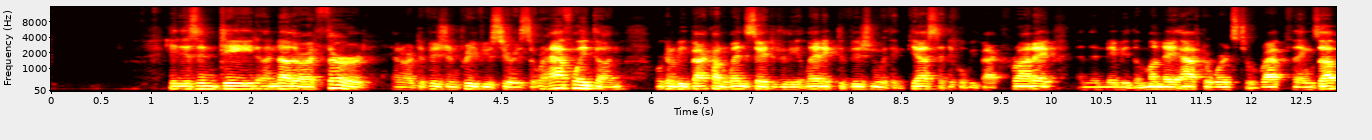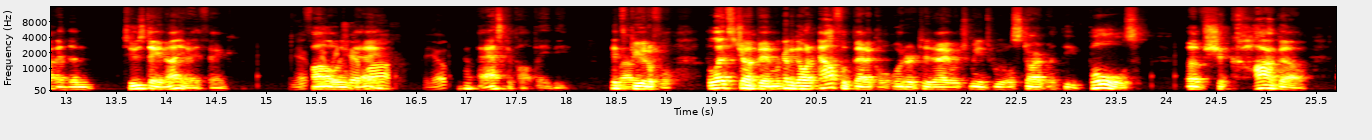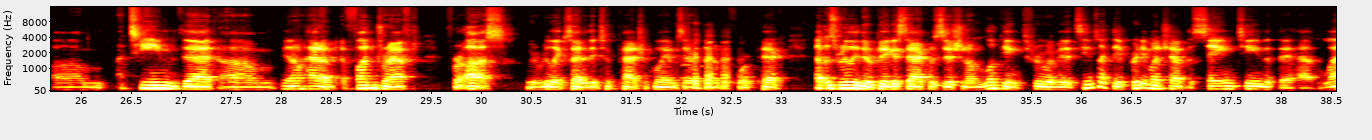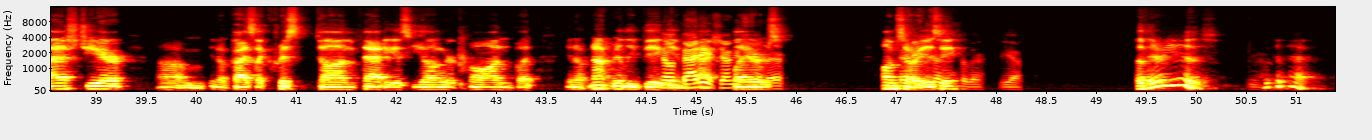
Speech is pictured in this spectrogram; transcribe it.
It is indeed another, our third in our division preview series. So we're halfway done. We're going to be back on Wednesday to do the Atlantic Division with a guest. I think we'll be back Friday and then maybe the Monday afterwards to wrap things up. And then Tuesday night, I think, Yep, following day. Off. Yep. Basketball, baby. It's Love beautiful. It. But let's jump in. We're going to go in alphabetical order today, which means we will start with the Bulls of Chicago, um, a team that um, you know had a, a, fun draft for us. We were really excited they took Patrick Williams there at the number four pick. That was really their biggest acquisition. I'm looking through. I mean, it seems like they pretty much have the same team that they had last year. Um, you know, guys like Kris Dunn, Thaddeus Young are gone, but you know, not really big no, impact players. Oh, I'm sorry, is he? Yeah. Oh, there he is. Yeah. Look at that.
